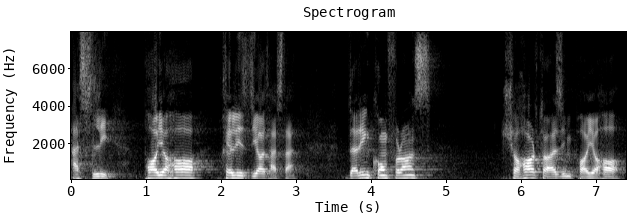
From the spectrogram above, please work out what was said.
اصلی. پایه ها خیلی زیاد هستند. در این کنفرانس چهار تا از این پایه ها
